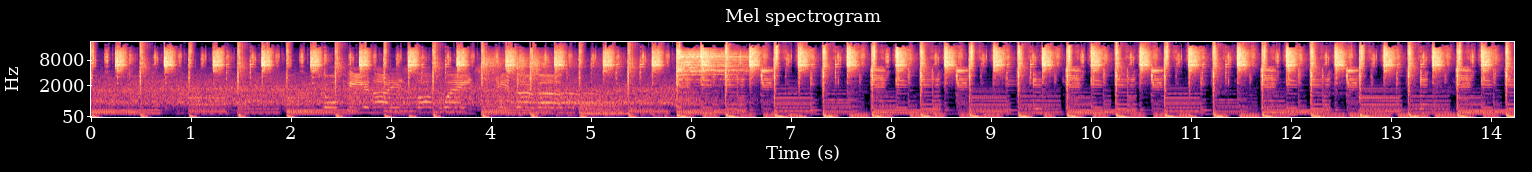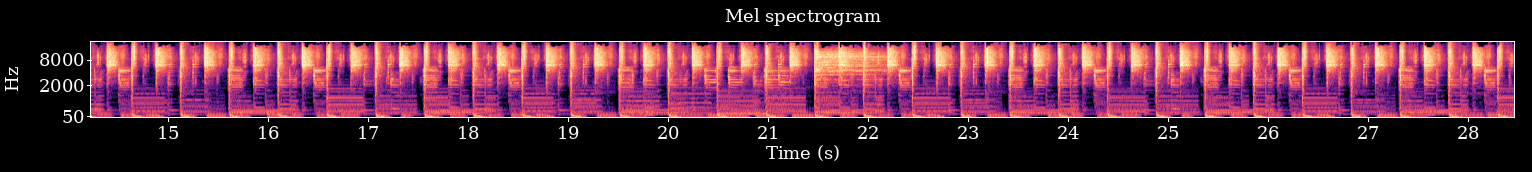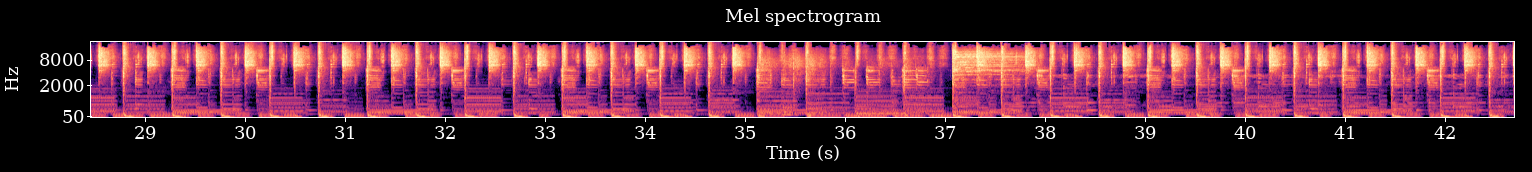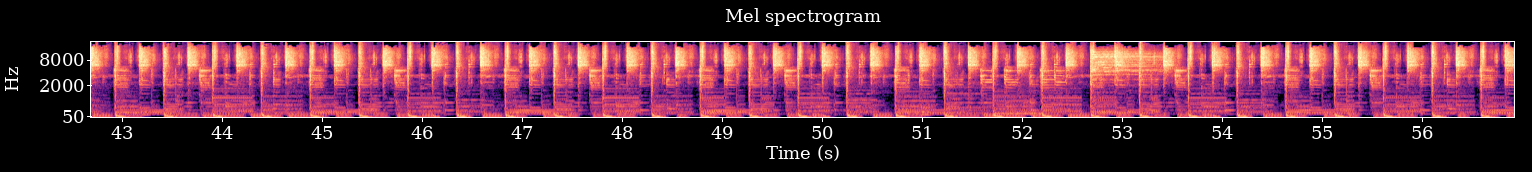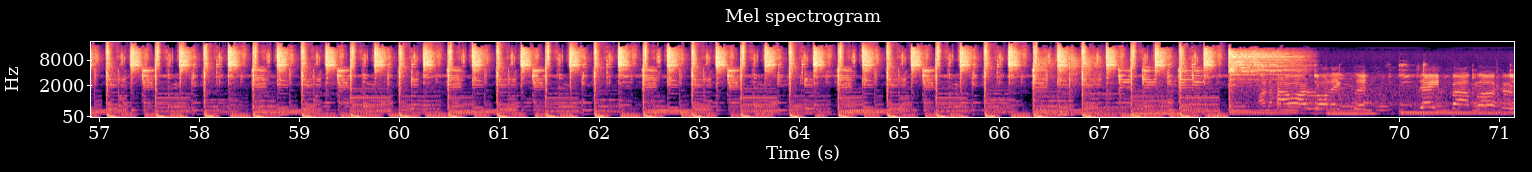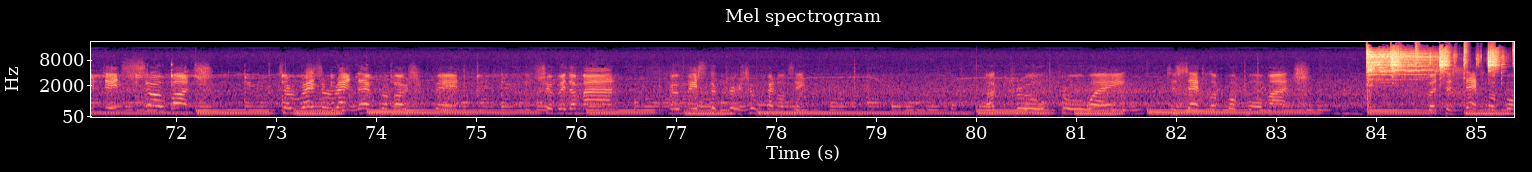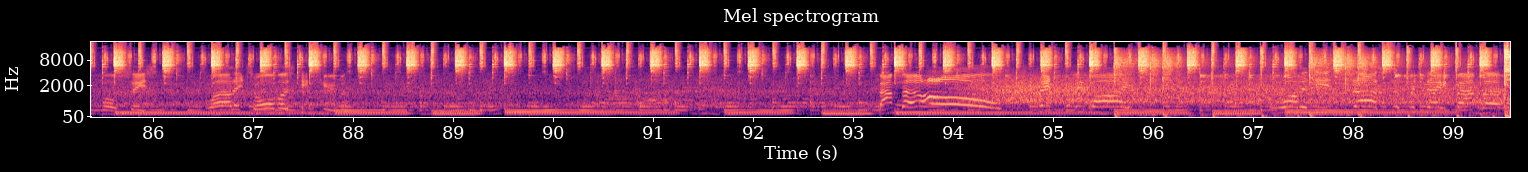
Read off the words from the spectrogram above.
promotion bid should be the man who missed the crucial penalty. A cruel, cruel way to settle a football match. But to settle a football season, well, it's almost inhuman. Bamber, oh, dreadfully wide. What a disaster for Dave Bamber.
